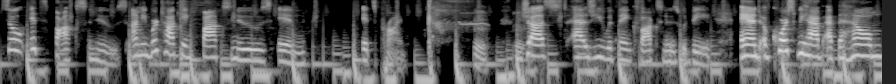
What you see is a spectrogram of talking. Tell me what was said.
So it's Fox News. I mean, we're talking Fox News in its prime. Mm, mm. Just as you would think Fox News would be. And of course, we have at the helm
